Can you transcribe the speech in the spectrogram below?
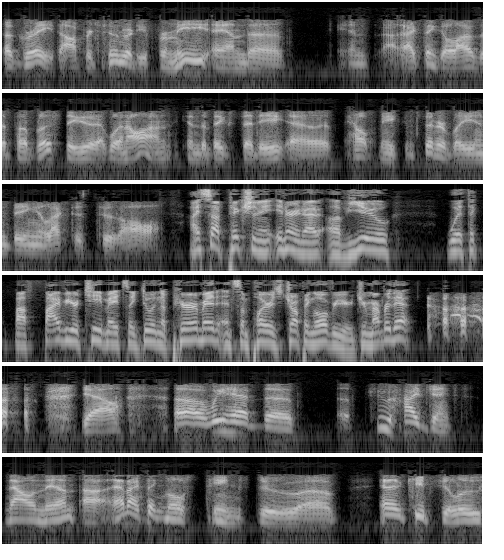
a great opportunity for me, and uh, and I think a lot of the publicity that went on in the big city uh, helped me considerably in being elected to the hall. I saw a picture on the internet of you with about five of your teammates, like doing a pyramid, and some players jumping over you. Do you remember that? yeah, uh, we had uh, a few hijinks now and then, uh, and I think most teams do, uh, and it keeps you loose.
